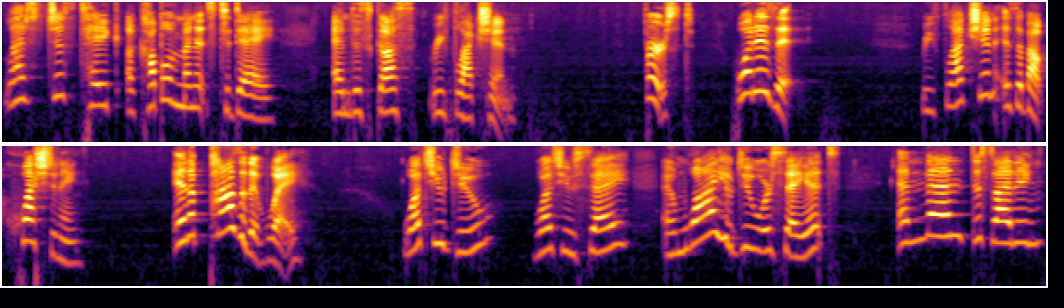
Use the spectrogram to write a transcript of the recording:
let's just take a couple of minutes today and discuss reflection. First, what is it? Reflection is about questioning in a positive way what you do, what you say, and why you do or say it, and then deciding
